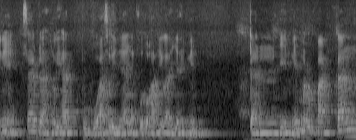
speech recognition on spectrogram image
Ini saya sudah melihat buku aslinya ya Futuhat Ilahiyah ini. Dan ini merupakan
